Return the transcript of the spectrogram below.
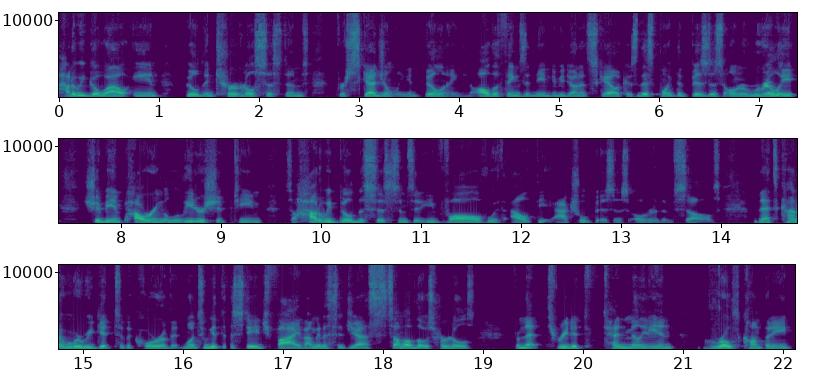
How do we go out and build internal systems for scheduling and billing and all the things that need to be done at scale? Because at this point, the business owner really should be empowering a leadership team. So, how do we build the systems that evolve without the actual business owner themselves? And that's kind of where we get to the core of it. Once we get to stage five, I'm going to suggest some of those hurdles from that three to 10 million growth company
